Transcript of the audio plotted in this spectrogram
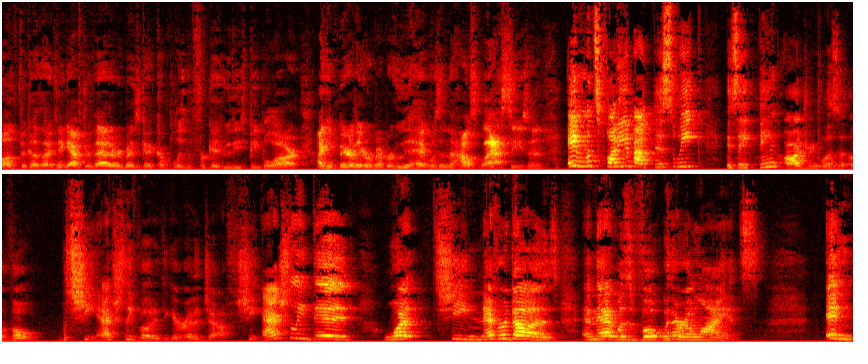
month because I think after that everybody's gonna completely forget who these people are. I can barely remember who the heck was in the house last season. And what's funny about this week is they think Audrey was a vote, but she actually voted to get rid of Jeff. She actually did what she never does, and that was vote with her alliance. And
